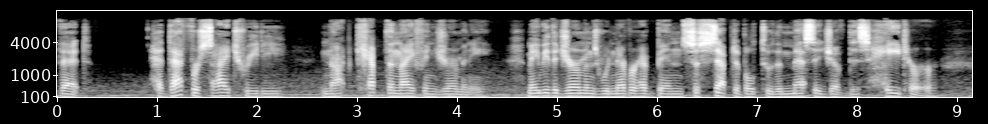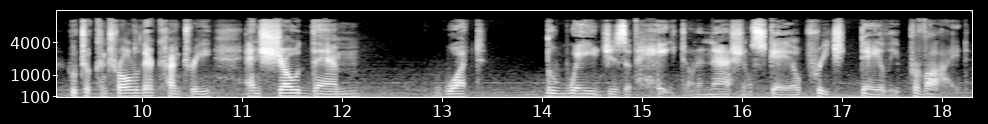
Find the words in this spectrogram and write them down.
that had that Versailles Treaty not kept the knife in Germany, maybe the Germans would never have been susceptible to the message of this hater who took control of their country and showed them what the wages of hate on a national scale preached daily provide,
